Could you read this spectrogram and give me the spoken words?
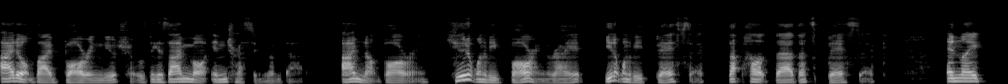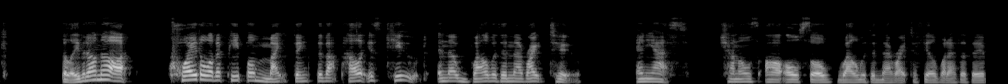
I don't buy boring neutrals because I'm more interesting than that. I'm not boring. You don't wanna be boring, right? You don't wanna be basic. That palette there, that's basic. And, like, believe it or not, quite a lot of people might think that that palette is cute, and they're well within their right to. And yes, channels are also well within their right to feel whatever they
